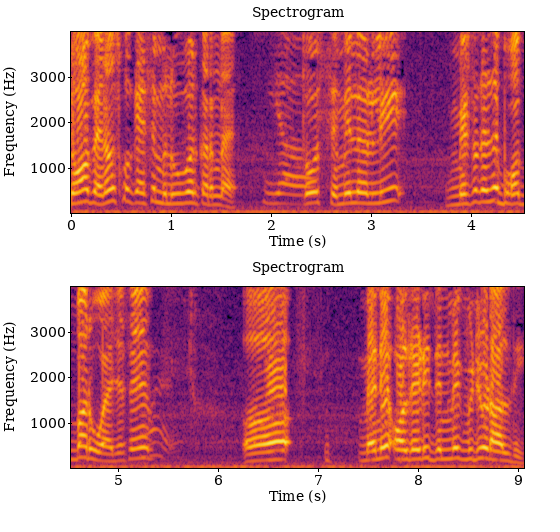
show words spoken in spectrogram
जॉब है ना उसको कैसे मनूवर करना है? तो सिमिलरली मेरे साथ ऐसे बहुत बार हुआ है जैसे अ, मैंने ऑलरेडी दिन में एक वीडियो डाल दी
